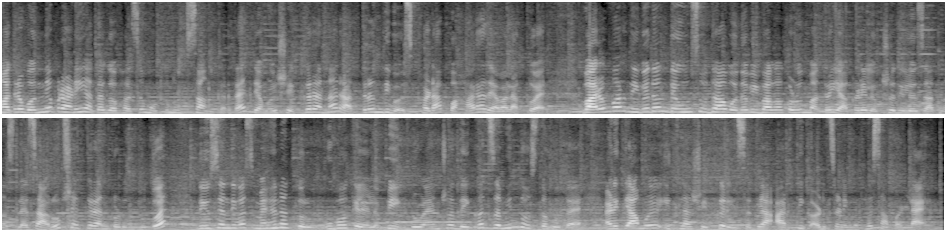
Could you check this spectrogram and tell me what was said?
मात्र वन्य प्राणी आता गव्हाचं मोठं नुकसान करतायत. त्यामुळे शेतकऱ्यांना रात्रंदिवस खडा पहारा द्यावा लागतोय. वारंवार निवेदन देऊन सुद्धा वन विभागाकडून मात्र याकडे लक्ष दिलं जात नसल्याचा आरोप शेतकऱ्यांकडून होतोय. दिवसेंदिवस मेहनत करून उभं केलेलं पीक डोळ्यांच्या देखत जमीनदोस्त होत आहे आणि त्यामुळे इथला शेतकरी सध्या आर्थिक अडचणीमध्ये आहे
